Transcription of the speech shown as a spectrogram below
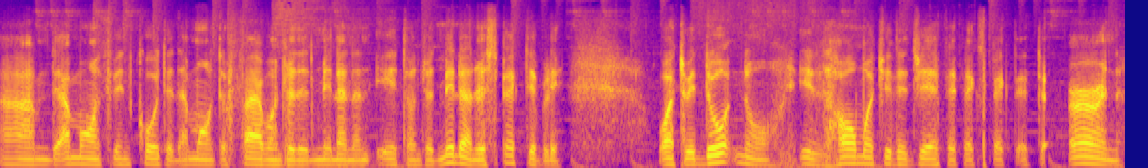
um, the amounts been quoted amount of 500 million and 800 million respectively. What we don't know is how much is the JFF expected to earn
